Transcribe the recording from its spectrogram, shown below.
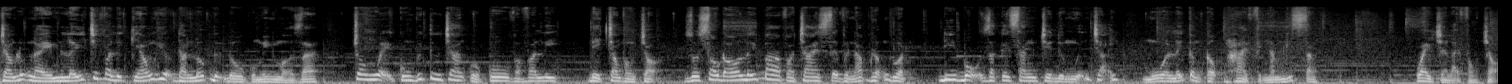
trong lúc này lấy chiếc vali kéo hiệu đàn lốp đựng đồ của mình mở ra, cho Huệ cùng với tư trang của cô và vali để trong phòng trọ, rồi sau đó lấy ba vỏ chai Seven Up rỗng ruột, đi bộ ra cây xăng trên đường Nguyễn Trãi, mua lấy tổng cộng 2,5 lít xăng. Quay trở lại phòng trọ,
